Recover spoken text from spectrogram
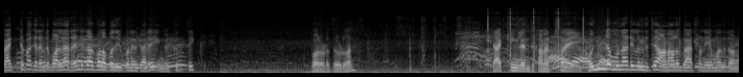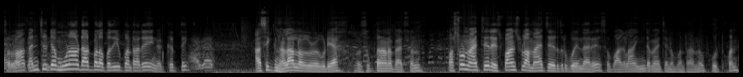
பேக் டு பேக் ரெண்டு பால்ல ரெண்டு டாட் பாலை பதிவு பண்ணியிருக்காரு. எங்க கிருத்திக். பாலோட தேர்ட் ஒன் டேக்கிங் லென்த்துக்கான ட்ரை கொஞ்சம் முன்னாடி வந்துச்சு ஆனாலும் பேட்ஸ்மேன் ஏமாந்துட்டான்னு சொல்லலாம். கன்சியூட்டியா மூணாவது டாட் பாலை பதிவு பண்ணுறாரு எங்க கிருத்திக். அசிக் நல்லா விளையாடக்கூடிய ஒரு சூப்பரான பேட்ஸ்மேன் ஃபர்ஸ்ட் ஒன் மேட்ச் ரெஸ்பான்சிபிளாக மேட்ச் எடுத்துகிட்டு போயிருந்தாரு. ஸோ பார்க்கலாம் இந்த மேட்ச் என்ன பண்ணுறான்னு ஃபோர்த் ஒன்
